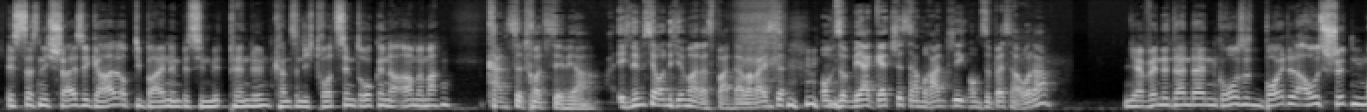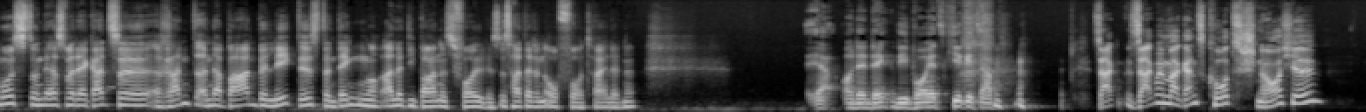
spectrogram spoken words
Ist das nicht scheißegal, ob die Beine ein bisschen mitpendeln? Kannst du nicht trotzdem Druck in der Arme machen? Kannst du trotzdem, ja. Ich nehme es ja auch nicht immer, das Band, aber weißt du, umso mehr Gadgets am Rand liegen, umso besser, oder? Ja, wenn du dann deinen großen Beutel ausschütten musst und erstmal der ganze Rand an der Bahn belegt ist, dann denken auch alle, die Bahn ist voll. Das ist, hat ja dann auch Vorteile, ne? Ja, und dann denken die, boah, jetzt hier geht's ab. sag, sag mir mal ganz kurz, Schnorchel,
